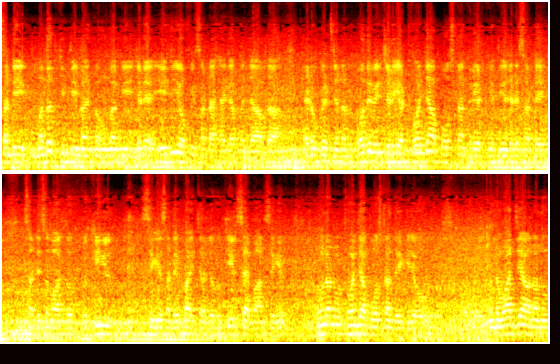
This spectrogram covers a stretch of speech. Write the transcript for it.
ਸਾਡੀ ਮਦਦ ਕੀਤੀ, ਮੈਂ ਕਹੂੰਗਾ ਕਿ ਜਿਹੜੇ ਏਜੀ ਆਫਿਸ ਸਾਡਾ ਹੈਗਾ ਪੰਜਾਬ ਦਾ ਐਡਵੋਕੇਟ ਜਨਰਲ ਉਹਦੇ ਵਿੱਚ ਜਿਹੜੀ 58 ਪੋਸਟਾਂ ਕ੍ਰੀਏਟ ਕੀਤੀਆਂ ਜਿਹੜੇ ਸਾਡੇ ਸਾਡੇ ਸਮਾਜ ਤੋਂ ਵਕੀਲ ਸੀਗੇ, ਸਾਡੇ ਭਾਈਚਾਰੇ ਜੋ ਵਕੀਲ ਸਹਿਬਾਨ ਸੀਗੇ ਉਹਨਾਂ ਨੂੰ 58 ਪੋਸਟਾਂ ਦੇ ਕੇ ਜੋ ਨਵਾਜਿਆ ਉਹਨਾਂ ਨੂੰ।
